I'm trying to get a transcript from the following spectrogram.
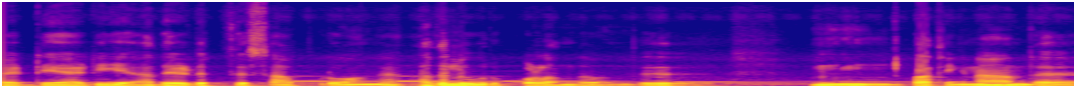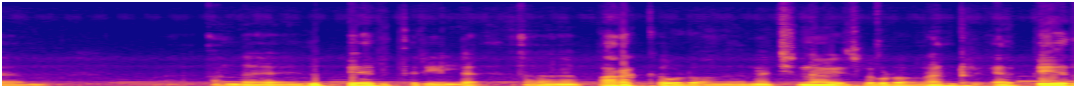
வேட்டையாடி அதை எடுத்து சாப்பிடுவாங்க. அதில் ஒரு குழந்தை வந்து பார்த்திங்கன்னா பார்த்தீங்கன்னா, அந்த அந்த இது பேர் தெரியல. பறக்க விடுவாங்க. நான் சின்ன வயசில் கூட விளாண்டுருக்கேன் அது பேர்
